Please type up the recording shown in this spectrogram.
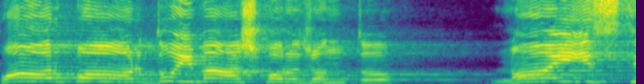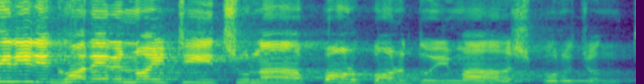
পর পর দুই মাস পর্যন্ত নয় স্ত্রীর ঘরের নয়টি চুলা, পর পর দুই মাস পর্যন্ত।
